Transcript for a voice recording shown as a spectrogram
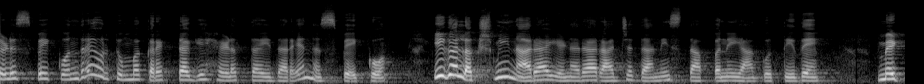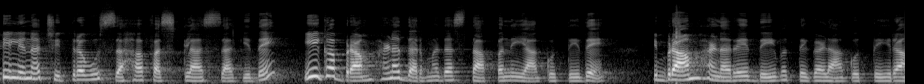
ತಿಳಿಸ್ಬೇಕು ಅಂದರೆ ಇವರು ತುಂಬ ಕರೆಕ್ಟಾಗಿ ಹೇಳುತ್ತಾ ಇದ್ದಾರೆ ಅನ್ನಿಸ್ಬೇಕು. ಈಗ ಲಕ್ಷ್ಮೀನಾರಾಯಣರ ರಾಜಧಾನಿ ಸ್ಥಾಪನೆಯಾಗುತ್ತಿದೆ. ಮೆಟ್ಟಿಲಿನ ಚಿತ್ರವೂ ಸಹ ಫಸ್ಟ್ ಕ್ಲಾಸ್ ಆಗಿದೆ. ಈಗ ಬ್ರಾಹ್ಮಣ ಧರ್ಮದ ಸ್ಥಾಪನೆಯಾಗುತ್ತಿದೆ. ಬ್ರಾಹ್ಮಣರೇ ದೇವತೆಗಳಾಗುತ್ತೀರಾ?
